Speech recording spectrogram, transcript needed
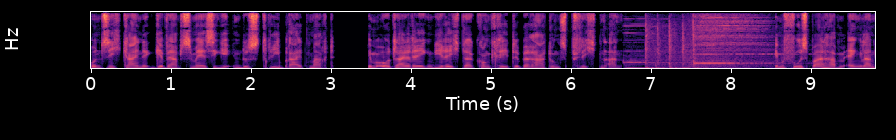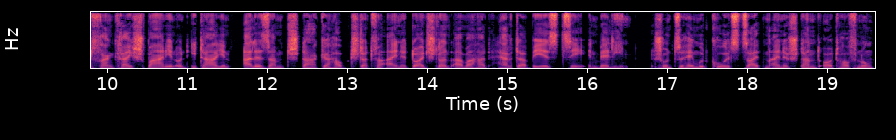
und sich keine gewerbsmäßige Industrie breit macht. Im Urteil regen die Richter konkrete Beratungspflichten an. Im Fußball haben England, Frankreich, Spanien und Italien allesamt starke Hauptstadtvereine. Deutschland aber hat Hertha BSC in Berlin. Schon zu Helmut Kohls Zeiten eine Standorthoffnung,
